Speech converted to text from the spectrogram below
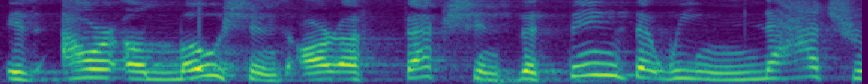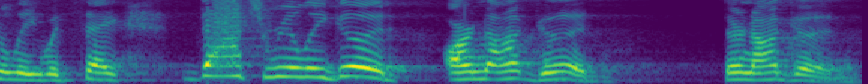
is our emotions, our affections, the things that we naturally would say, that's really good, are not good. They're not good.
